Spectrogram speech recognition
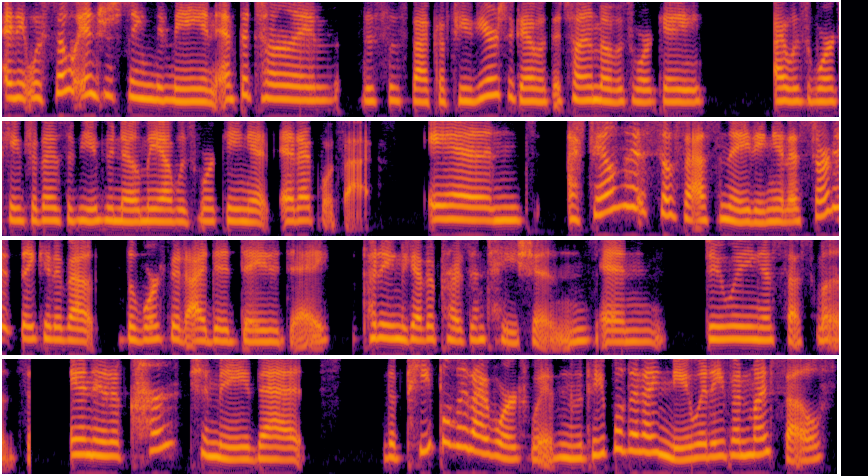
And it was so interesting to me. And at the time, this was back a few years ago, at the time I was working, I was working, for those of you who know me, I was working at, at Equifax. And I found that so fascinating. And I started thinking about the work that I did day to day, putting together presentations and doing assessments. And it occurred to me that the people that I worked with and the people that I knew, and even myself,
